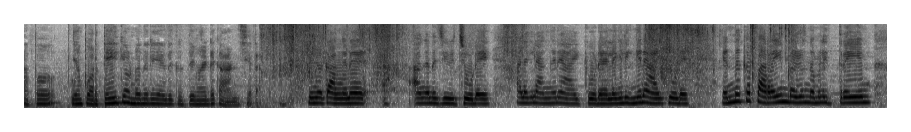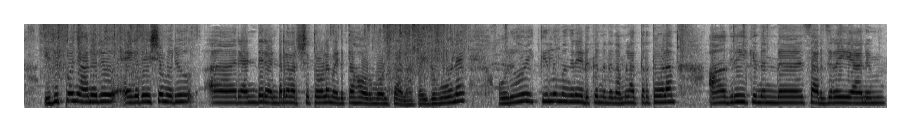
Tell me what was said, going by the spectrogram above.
അപ്പോൾ ഞാൻ പുറത്തേക്ക് കൊണ്ടുവന്നിട്ട് ഞാൻ ഇത് കൃത്യമായിട്ട് കാണിച്ചു തരാം. നിങ്ങൾക്ക് അങ്ങനെ അങ്ങനെ ജീവിച്ചൂടെ? അല്ലെങ്കിൽ അങ്ങനെ ആയിക്കൂടെ? അല്ലെങ്കിൽ ഇങ്ങനെ ആയിക്കൂടെ? എന്നൊക്കെ പറയുമ്പോഴും നമ്മൾ ഇത്രയും ഇതിപ്പോൾ ഞാനൊരു ഏകദേശം ഒരു രണ്ട് രണ്ടര വർഷത്തോളം എടുത്ത ഹോർമോൺസ് ആണ്. അപ്പോൾ ഇതുപോലെ ഓരോ വ്യക്തികളും അങ്ങനെ എടുക്കുന്നുണ്ട്. നമ്മൾ അത്രത്തോളം ആഗ്രഹിക്കുന്നുണ്ട് സർജറി ചെയ്യാനും.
